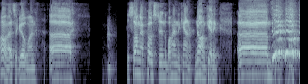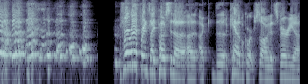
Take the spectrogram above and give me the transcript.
Oh, that's a good one. Uh, the song I posted in the behind the counter. No, I'm kidding. Um, for reference, I posted a, a, a the Cannibal Corpse song that's very uh,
